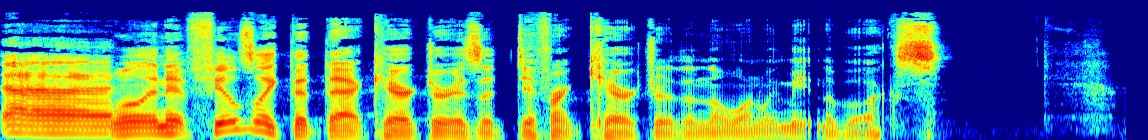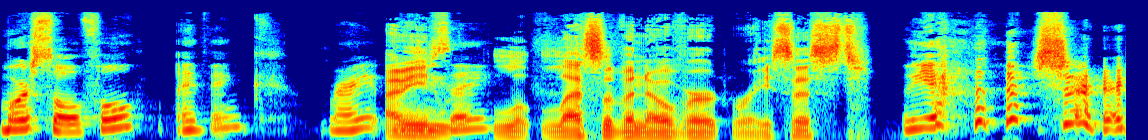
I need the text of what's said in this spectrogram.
Uh, Well, and it feels like that that character is a different character than the one we meet in the books. more soulful, I think. Right? I mean, say? l- less of an overt racist. yeah, sure.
